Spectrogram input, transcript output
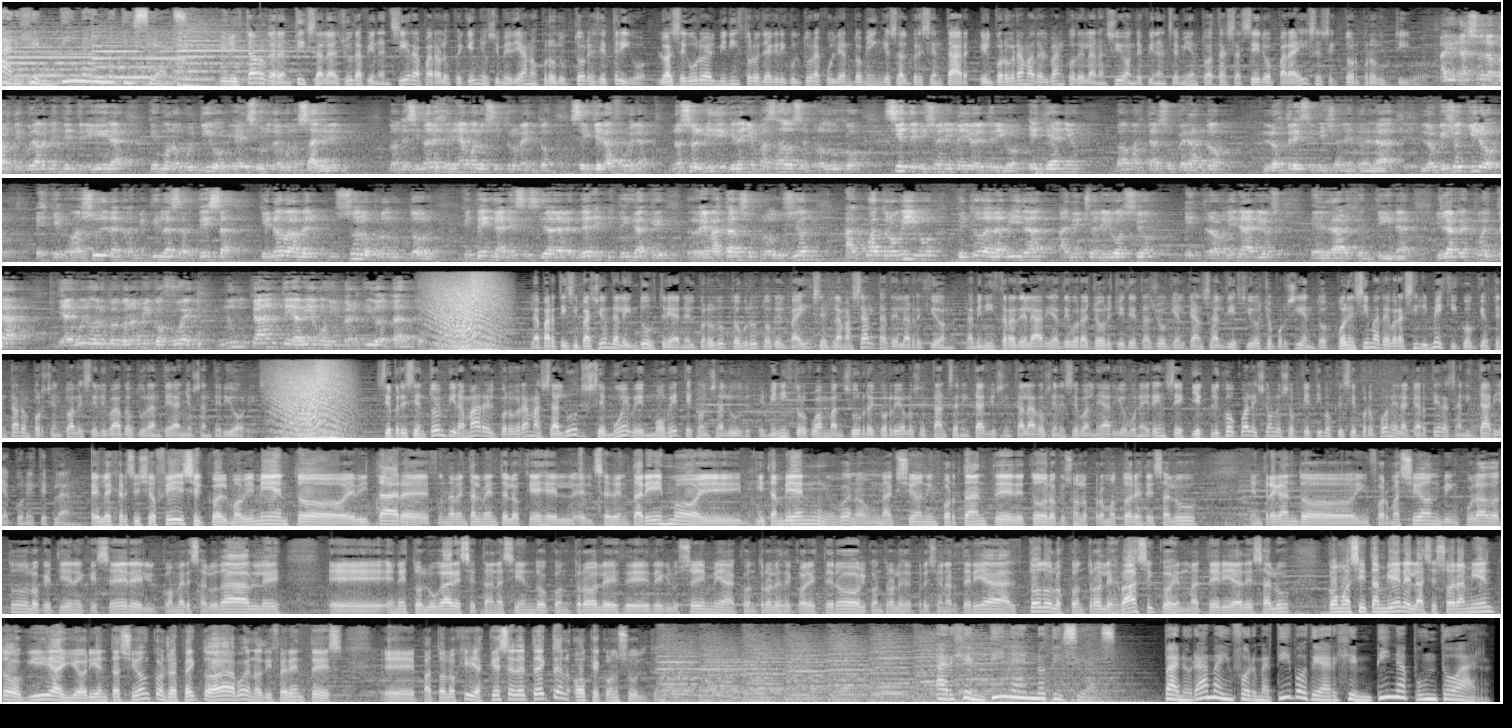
Argentina en Noticias. El Estado garantiza la ayuda financiera para los pequeños y medianos productores de trigo. Lo aseguró el ministro de Agricultura Julián Domínguez al presentar el programa del Banco de la Nación de financiamiento a tasa cero para ese sector productivo. Hay una zona particularmente triguera que es monocultivo, que es el sur de Buenos Aires, donde si no le generamos los instrumentos se queda fuera. No se olvide que el año pasado se produjo 7 millones y medio de trigo. Este año vamos a estar superando los 13 millones de toneladas. Lo que yo quiero es que nos ayuden a transmitir la certeza que no va a haber un solo productor que tenga necesidad de vender y tenga que rematar su producción a cuatro vivos que toda la vida han hecho negocios extraordinarios en la Argentina. Y la respuesta de algunos grupos económicos fue, nunca antes habíamos invertido tanto. La participación de la industria en el Producto Bruto del país es la más alta de la región. La ministra del área, Débora Giorgi, detalló que alcanza el 18%, por encima de Brasil y México, que ostentaron porcentuales elevados durante años anteriores. Se presentó en Pinamar el programa Salud se mueve, movete con salud. El ministro Juan Bansur recorrió los stands sanitarios instalados en ese balneario bonaerense y explicó cuáles son los objetivos que se propone la cartera sanitaria con este plan. El ejercicio físico, el movimiento, evitar eh, fundamentalmente lo que es el, sedentarismo y, y también, bueno, una acción importante de todo lo que son los promotores de salud entregando información vinculado a todo lo que tiene que ser el comer saludable, eh, en estos lugares se están haciendo controles de, glucemia, controles de colesterol, controles de presión arterial, todos los controles básicos en materia de salud, como así también el asesoramiento, guía y orientación con respecto a bueno, diferentes eh, patologías que se detecten o que consulten. Argentina en Noticias. Panorama informativo de argentina.ar.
